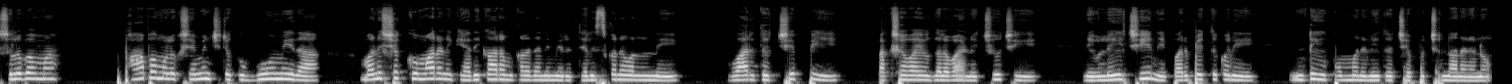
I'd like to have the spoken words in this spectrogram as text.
సులభమా? పాపములు క్షమించుటకు భూమి మీద మనుష్య కుమారునికి అధికారం కలదని మీరు తెలుసుకునే వారితో చెప్పి పక్షవాయువు గలవాడిని చూచి నీవు లేచి నీ పరుపెత్తుకొని ఇంటికి పొమ్మని నీతో చెప్పుచున్నాను నేను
